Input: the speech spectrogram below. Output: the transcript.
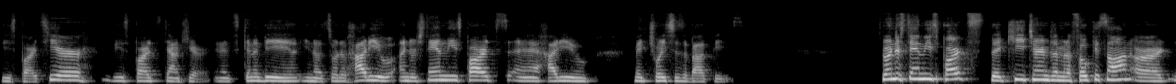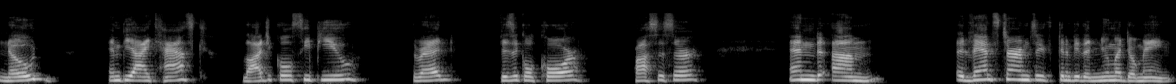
these parts here, these parts down here. And it's going to be, you know, sort of how do you understand these parts and how do you make choices about these? To understand these parts, the key terms I'm going to focus on are node, MPI task, logical CPU, thread, physical core, processor, and um, advanced terms is going to be the NUMA domain.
